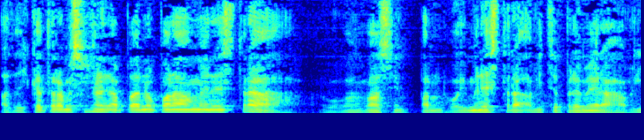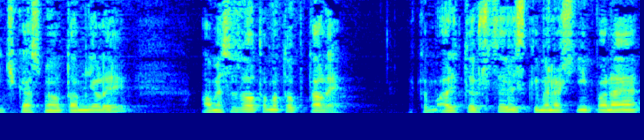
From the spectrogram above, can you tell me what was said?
A teďka teda my jsme měli na plénu pana ministra, vlastně pan dvojministra a vicepremiéra Havlíčka jsme ho tam měli a my jsme se ho tam na to ptali. Říkám, ale to je přece diskriminační, pane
